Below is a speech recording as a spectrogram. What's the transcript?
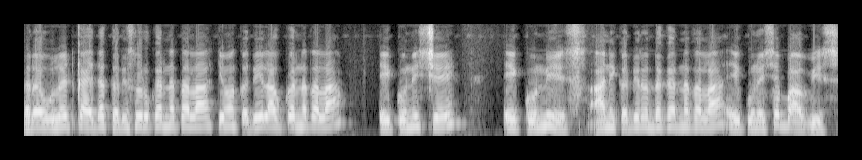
रवलट कायदा कधी सुरू करण्यात आला किंवा कधी लागू करण्यात आला? एकोणीसशे एकोणीस. आणि कधी रद्द करण्यात आला? एकोणीसशे बावीस.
